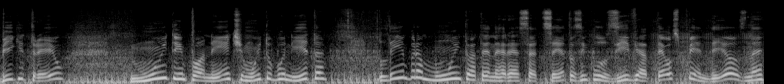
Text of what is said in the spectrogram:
Big Trail, muito imponente, muito bonita. Lembra muito a Teneré 700, inclusive até os pneus, né?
